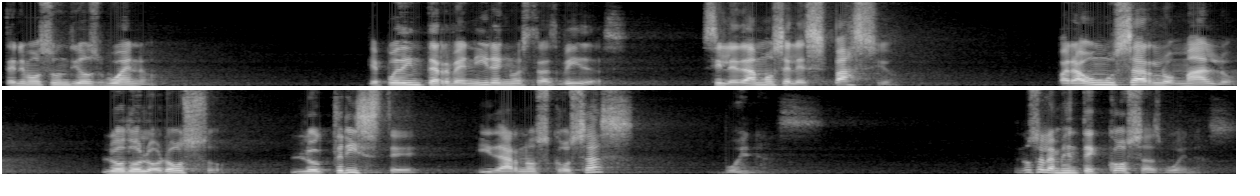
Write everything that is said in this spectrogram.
tenemos un Dios bueno que puede intervenir en nuestras vidas si le damos el espacio para aún usar lo malo, lo doloroso, lo triste y darnos cosas buenas. No solamente cosas buenas.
